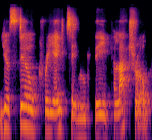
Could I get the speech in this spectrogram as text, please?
you're still creating the collateral,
